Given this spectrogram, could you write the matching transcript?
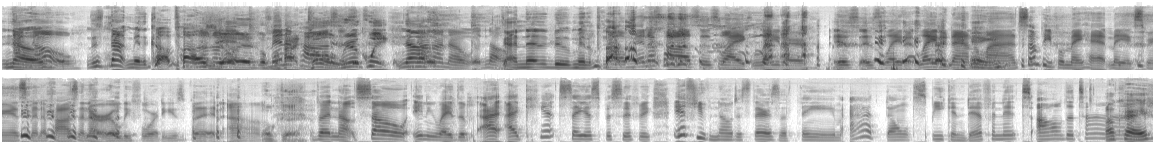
No, know. it's not menopause. No, Your no. ass go for hot Menopause cold real quick. No, No, no, no, no. got nothing to do with menopause. No, menopause is like later. Is is later later down the line. Some people may have may experience menopause in their early forties, but um, Okay. But no. So anyway, the I I can't say a specific. If you've noticed, there's a theme. I don't speak in definites all the time. okay.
